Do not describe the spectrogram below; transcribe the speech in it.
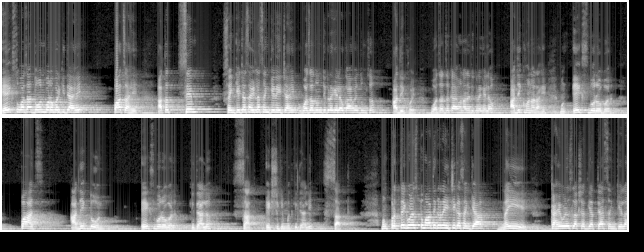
एक्स वजा दोन बरोबर किती आहे? पाच आहे. आता सेम संख्येच्या साईडला संख्या न्यायची आहे. वजा दोन तिकडे गेल्यावर काय होईल तुमचं? अधिक होईल. वजाचं काय होणार आहे तिकडे गेल्यावर? अधिक होणार आहे. मग एक्स बरोबर पाच अधिक दोन एक्स बरोबर किती आलं? सात. एक्सची किंमत किती आली? सात. मग प्रत्येक वेळेस तुम्हाला तिकडे न्यायची का संख्या? नाही काही वेळेस लक्षात घ्या त्या संख्येला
